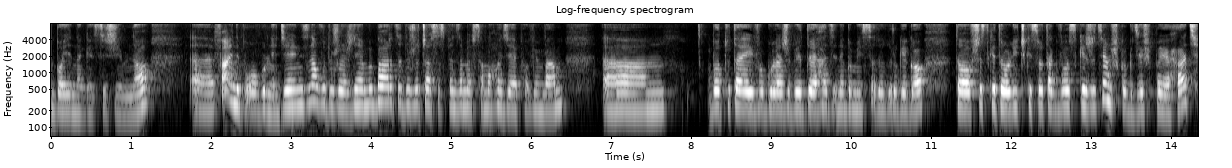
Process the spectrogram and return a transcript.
bo jednak jest zimno. E, fajny był ogólnie dzień, znowu dużo żniemy, bardzo dużo czasu spędzamy w samochodzie, powiem Wam. Um, bo tutaj w ogóle, żeby dojechać z jednego miejsca do drugiego, to wszystkie te uliczki są tak wąskie, że ciężko gdzieś pojechać.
